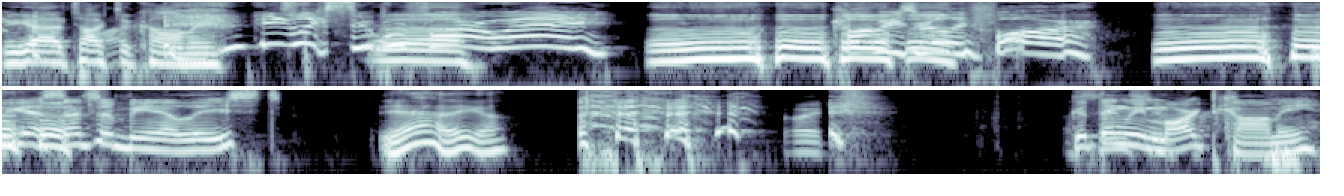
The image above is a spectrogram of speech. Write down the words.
We gotta talk to Kami. he's like super Uh. far away. Uh, Kami's really far. uh, We get a sense of being at least. yeah, there you go. Good. Good thing we Sensu- marked Kami.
